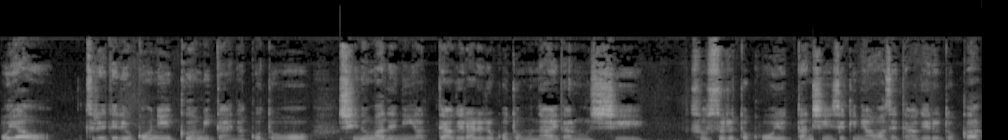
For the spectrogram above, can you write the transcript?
親を連れて旅行に行くみたいなことを死ぬまでにやってあげられることもないだろうしそうするとこういった親戚に合わせてあげるとか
